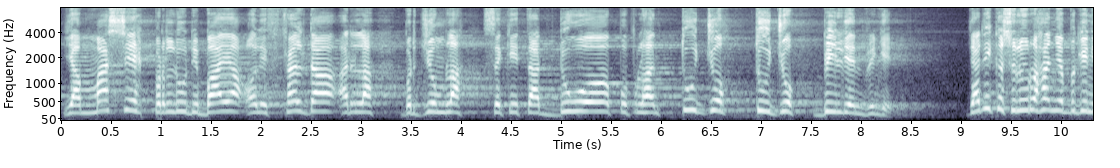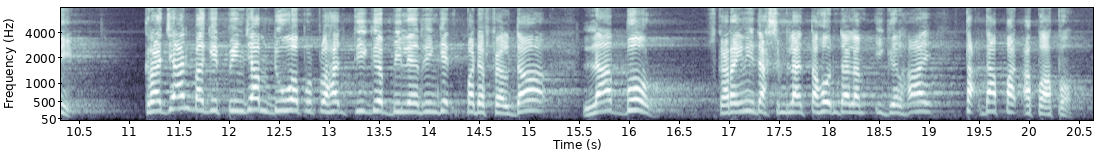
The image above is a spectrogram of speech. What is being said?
yang masih perlu dibayar oleh Felda adalah berjumlah sekitar 2.77 bilion ringgit. Jadi keseluruhannya begini. Kerajaan bagi pinjam 2.3 bilion ringgit kepada Felda, labor sekarang ini dah 9 tahun dalam Eagle High tak dapat apa-apa.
